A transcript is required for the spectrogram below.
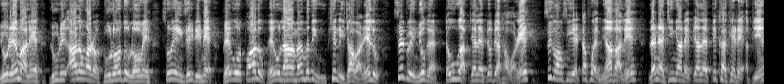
မြို့ထဲမှာလည်းလူတွေအားလုံးကတော့ဒိုလောဒိုလောပဲစိုးရိမ်စိတ်တွေနဲ့ဘဲကိုသွားလို့ဘဲကိုလာမှန်းမသိဘူးဖြစ်နေကြပါတယ်လို့စစ်တွေမြို့ကန်တအူးကပြန်လည်ပြောပြထားပါတယ်စစ်ကောင်စီရဲ့တပ်ဖွဲ့များကလည်းလက်နက်ကြီးများနဲ့ပြန်လည်ပစ်ခတ်ခဲ့တဲ့အပြင်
